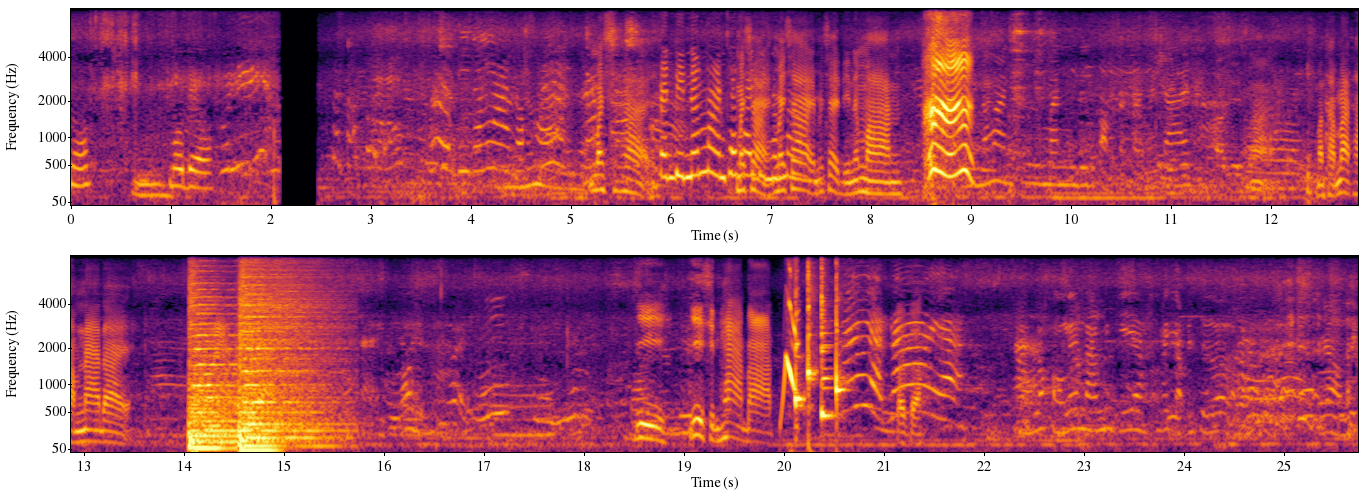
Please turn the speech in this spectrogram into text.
เนาะอืมโมเดลดีน้ำมันเหรอคะไม่ใช่ เป็นดินน้ำมันใช่ไหมไม่ใช่ ดินน้ำนไม่ใช่ ไม่ใช่ดินน้ำมันน้ำมันคือมันดึงออกจากกันไม่ได้ค่ะอ่ามันสามารถทำหน้าได้ ยี่ยี่สิบห้าบาทต่อต่ออ้าวแล้วของเล่นร้านเมื่อกี้อะไม่กลับไปซื้อเหรอไม่เอาเลย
